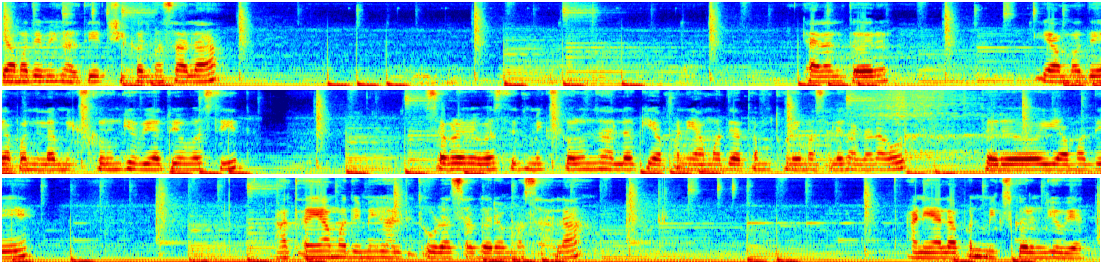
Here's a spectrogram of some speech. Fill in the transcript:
यामध्ये मी घालते चिकन मसाला. त्यानंतर यामध्ये आपण याला मिक्स करून घेऊयात व्यवस्थित. सगळं व्यवस्थित मिक्स करून झालं की आपण यामध्ये आता थोडे मसाले घालणार आहोत. तर यामध्ये आता यामध्ये मी घालते थोडासा गरम मसाला. आणि याला आपण मिक्स करून घेऊयात.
